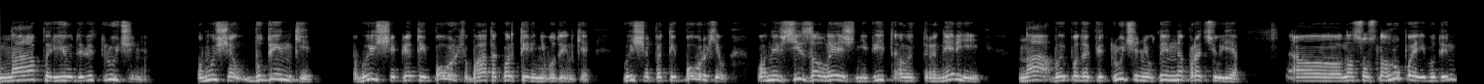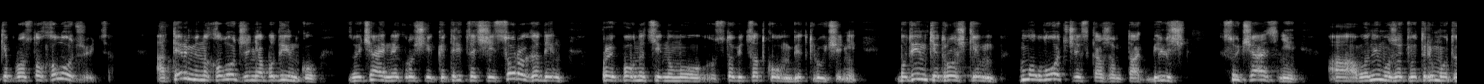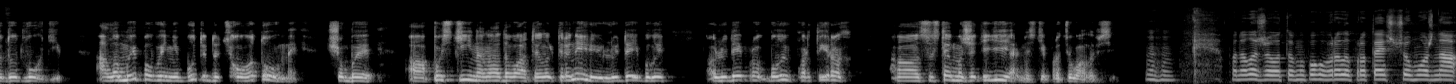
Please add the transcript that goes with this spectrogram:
на періоди відключення. Тому що будинки вище п'яти поверхів, багатоквартирні будинки вище п'яти поверхів, вони всі залежні від електроенергії на випадок відключення. В них не працює насосна група, і будинки просто охолоджуються. А термін охолодження будинку звичайної крушівки 36-40 годин при повноцінному 100% відключенні. Будинки трошки молодші, скажімо так, більш сучасні, а вони можуть витримувати до двох діб. Але ми повинні бути до цього готовими, щоб постійно надавати електроенергію. Людей були людей були в квартирах системи життєдіяльності. Працювали всі. Пане Олеже, от ми поговорили про те, що можна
